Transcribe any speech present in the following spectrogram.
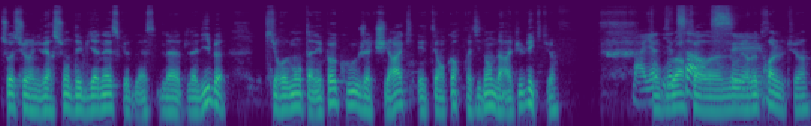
soient sur une version débianesque de la, de la, lib qui remonte à l'époque où Jacques Chirac était encore président de la République, tu vois. Bah, y a, y a de ça, faire euh, le troll, tu vois.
